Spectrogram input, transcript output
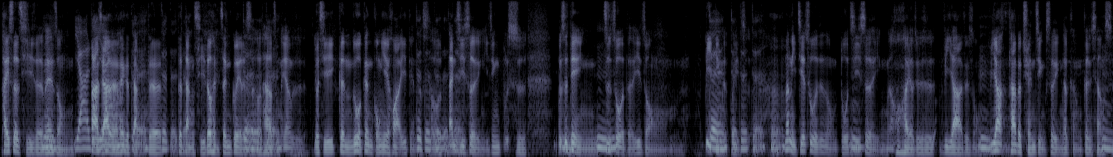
拍摄期的那种压力，大家的那个档的的档期都很珍贵的时候，它要怎么样子？尤其更如果更工业化一点的时候，单机摄影已经不是不是电影制作的一种。必定的规则。嗯，那你接触的这种多机摄影，嗯、然后还有就是 VR 这种、嗯、VR，它的全景摄影，它可能更像是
